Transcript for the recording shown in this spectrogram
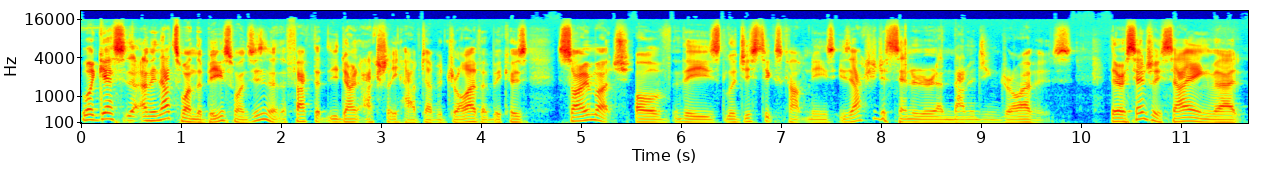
Well, I guess, I mean, that's one of the biggest ones, isn't it? The fact that you don't actually have to have a driver because so much of these logistics companies is actually just centered around managing drivers. They're essentially saying that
